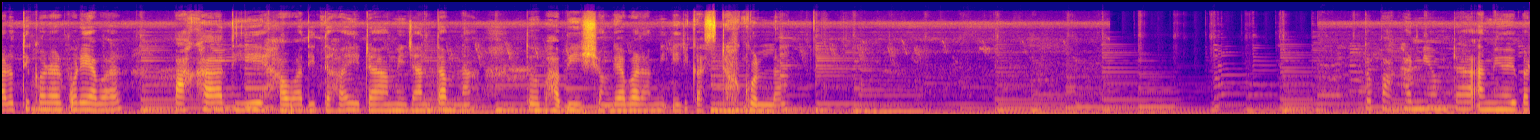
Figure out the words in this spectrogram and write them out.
আরতি করার পরে আবার পাখা দিয়ে হাওয়া দিতে হয়, এটা আমি জানতাম না। তো ভাবির সঙ্গে আবার আমি এই কাজটাও করলাম। আমিও এবার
